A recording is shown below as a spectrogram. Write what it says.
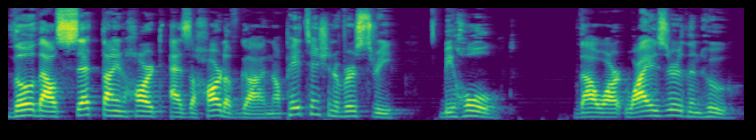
though thou set thine heart as the heart of God. Now pay attention to verse 3. Behold, thou art wiser than who?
